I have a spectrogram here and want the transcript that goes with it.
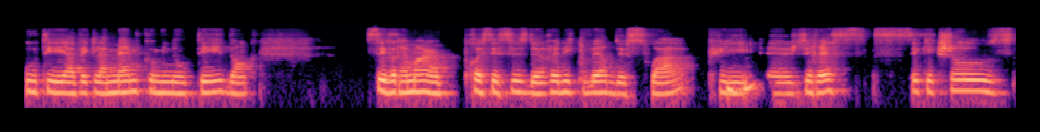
où tu es avec la même communauté. Donc, c'est vraiment un processus de redécouverte de soi. Puis, mm-hmm. euh, je dirais, c'est quelque chose,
